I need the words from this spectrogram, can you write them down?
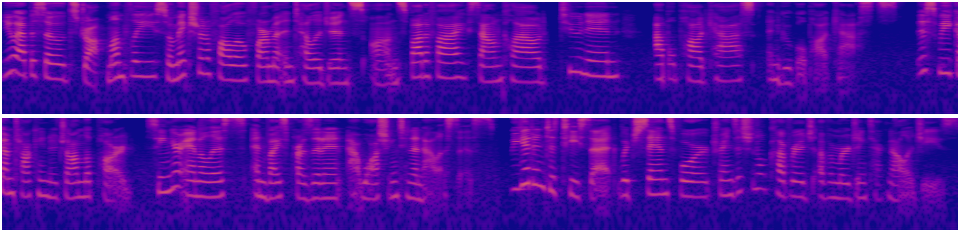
New episodes drop monthly, so make sure to follow Pharma Intelligence on Spotify, SoundCloud, TuneIn, Apple Podcasts, and Google Podcasts. This week, I'm talking to John Leppard, Senior Analyst and Vice President at Washington Analysis. We get into TCET, which stands for Transitional Coverage of Emerging Technologies,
